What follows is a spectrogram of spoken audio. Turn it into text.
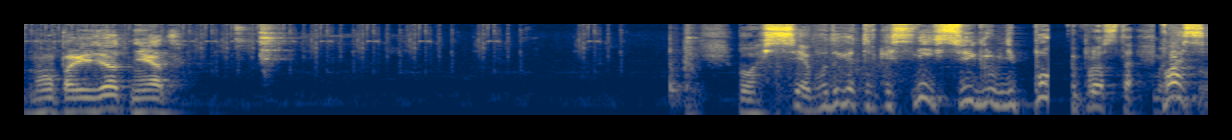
ну повезет, нет. Вась, я буду играть только с ней всю игру, мне похуй просто. Вась,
